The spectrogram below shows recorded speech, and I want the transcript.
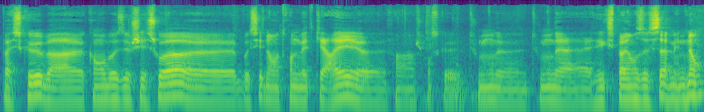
parce que bah, quand on bosse de chez soi, euh, bosser dans 30 mètres carrés, euh, je pense que tout le monde, euh, tout le monde a l'expérience de ça maintenant.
